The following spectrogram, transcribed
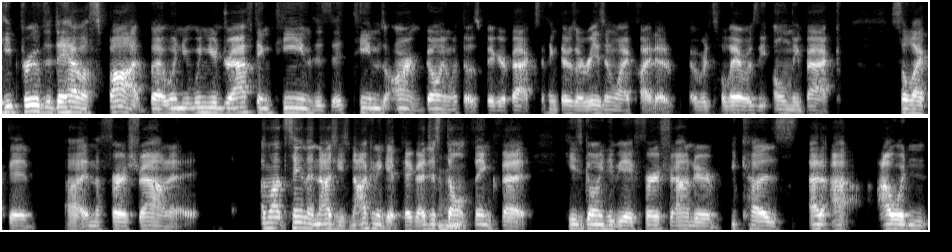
he proved that they have a spot. But when you when you're drafting teams, is teams aren't going with those bigger backs. I think there's a reason why Clyde Edwards-Helaire was the only back selected uh, in the first round. Uh, I'm not saying that Najee's not going to get picked. I just mm-hmm. don't think that he's going to be a first rounder because I, I, I wouldn't.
